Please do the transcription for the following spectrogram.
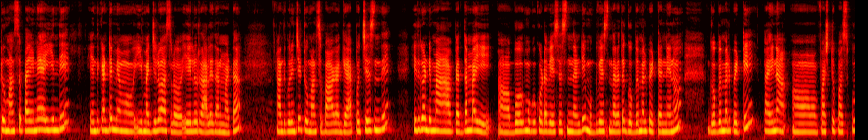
టూ మంత్స్ పైనే అయ్యింది. ఎందుకంటే మేము ఈ మధ్యలో అసలు ఏలూరు రాలేదన్నమాట. అందు గురించి టూ మంత్స్ బాగా గ్యాప్ వచ్చేసింది. ఇదిగోండి మా పెద్దమ్మాయి భోగి ముగ్గు కూడా వేసేసిందండి. ముగ్గు వేసిన తర్వాత గొబ్బెమ్మలు పెట్టాను నేను. గొబ్బెమ్మలు పెట్టి పైన ఫస్ట్ పసుపు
